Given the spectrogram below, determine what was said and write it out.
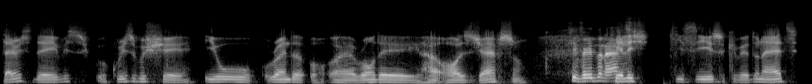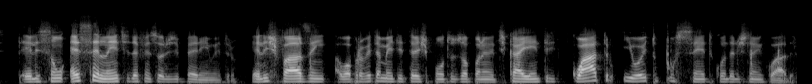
Terence Davis, o Chris Boucher e o Randall, uh, Hollis Jefferson, que veio do Nets. Que eles, que isso que veio do Nets, eles são excelentes defensores de perímetro. Eles fazem o aproveitamento de três pontos dos oponentes cair entre 4 e 8% quando eles estão em quadra.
